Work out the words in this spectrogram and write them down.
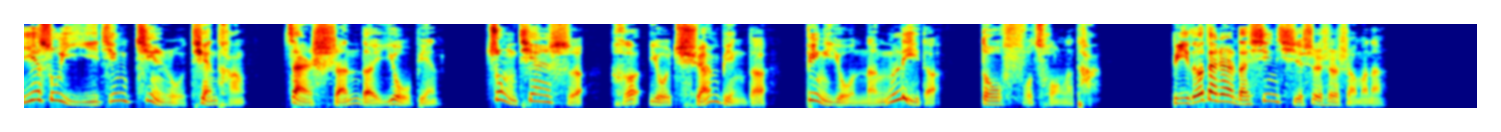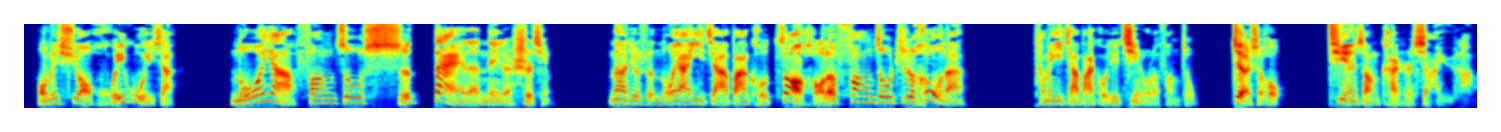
耶稣已经进入天堂，在神的右边，众天使和有权柄的，并有能力的都服从了他。彼得在这儿的新启示是什么呢？我们需要回顾一下挪亚方舟时代的那个事情，那就是挪亚一家八口造好了方舟之后呢？他们一家八口就进入了方舟。这时候，天上开始下雨了，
